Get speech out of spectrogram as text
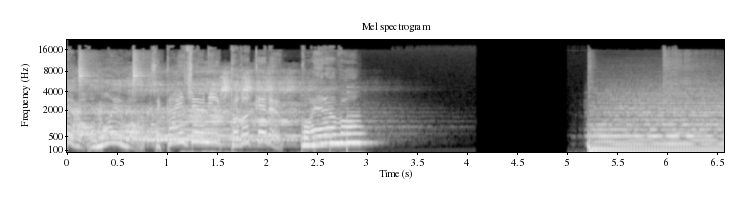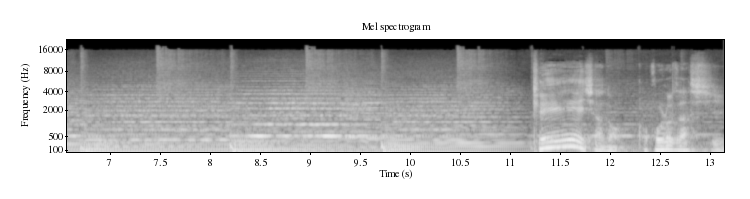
声を思いを世界中に届けるコエラボ経営者の志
